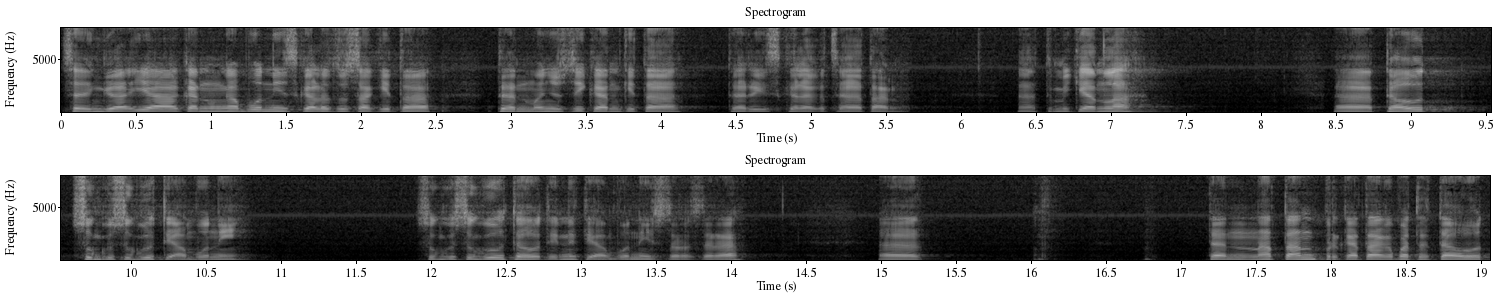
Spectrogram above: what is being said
sehingga ia akan mengampuni segala dosa kita dan menyucikan kita dari segala kejahatan. Nah, demikianlah uh, Daud sungguh-sungguh diampuni. Sungguh-sungguh Daud ini diampuni, saudara-saudara. Uh, dan Nathan berkata kepada Daud,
